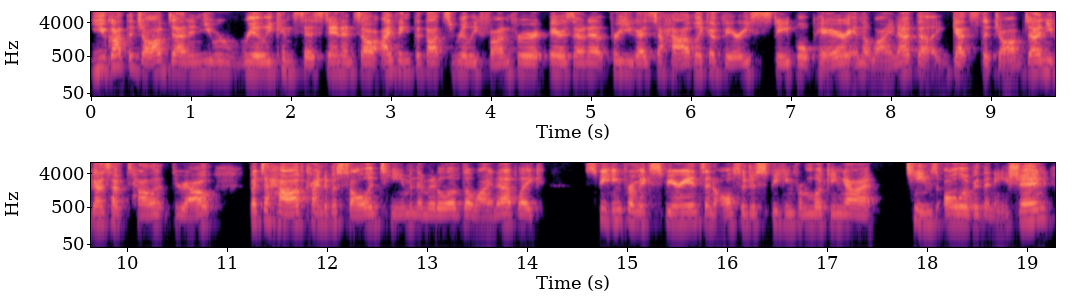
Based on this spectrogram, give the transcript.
you got the job done and you were really consistent. And so I think that that's really fun for Arizona for you guys to have like a very staple pair in the lineup that like gets the job done. You guys have talent throughout, but to have kind of a solid team in the middle of the lineup, like speaking from experience and also just speaking from looking at teams all over the nation,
